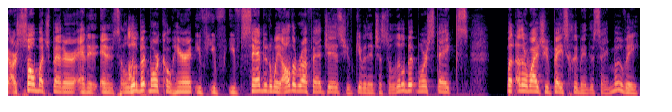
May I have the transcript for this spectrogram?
are so much better, and it, and it's a little bit more coherent. You've you've you've sanded away all the rough edges. You've given it just a little bit more stakes, but otherwise, you've basically made the same movie.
